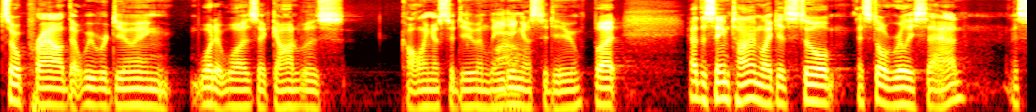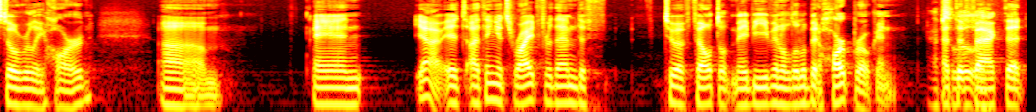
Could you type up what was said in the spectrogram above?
so proud that we were doing what it was that God was calling us to do and leading wow. us to do but at the same time like it's still it's still really sad it's still really hard um, and yeah, it. I think it's right for them to to have felt maybe even a little bit heartbroken Absolutely. at the fact that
